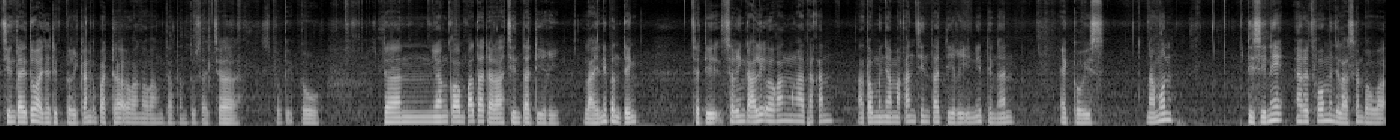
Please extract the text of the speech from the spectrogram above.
cinta itu hanya diberikan kepada orang-orang tertentu saja. Seperti itu. Dan yang keempat adalah cinta diri. Lah ini penting jadi sering kali orang mengatakan atau menyamakan cinta diri ini dengan egois. Namun di sini Eric Fromm menjelaskan bahwa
